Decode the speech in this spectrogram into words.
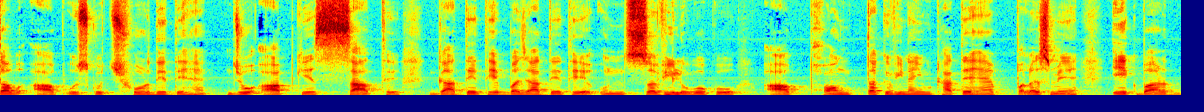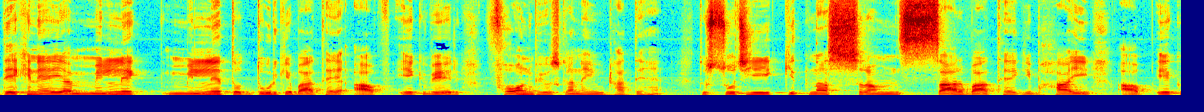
तब आप उसको छोड़ देते हैं। जो आपके साथ गाते थे, बजाते थे, उन सभी लोगों को आप फ़ोन तक भी नहीं उठाते हैं। प्लस में एक बार देखने या मिलने मिलने तो दूर के बात है, आप एक बेर फ़ोन भी उसका नहीं उठाते हैं। तो सोचिए कितना शर्मसार बात है कि भाई, आप एक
